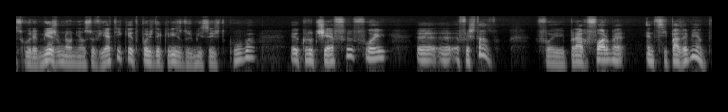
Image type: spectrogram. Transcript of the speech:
segura. Mesmo na União Soviética, depois da crise dos mísseis de Cuba, Khrushchev foi afastado. Foi para a reforma antecipadamente.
